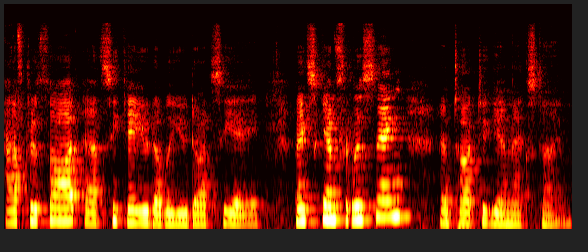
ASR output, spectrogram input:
afterthought at ckuw.ca. Thanks again for listening, and talk to you again next time.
